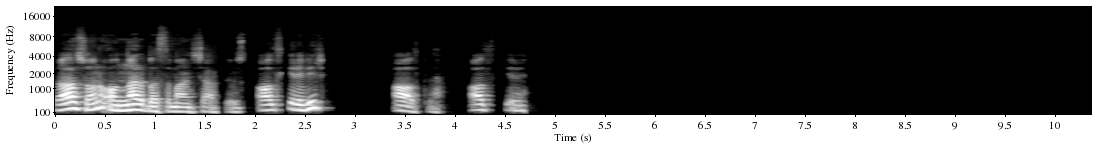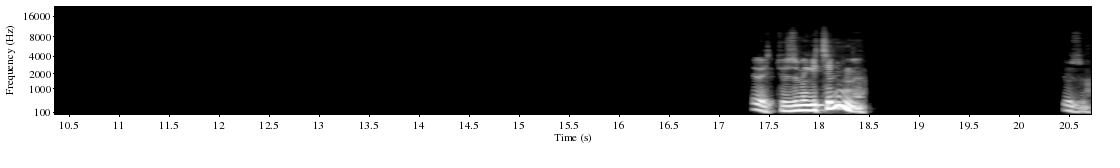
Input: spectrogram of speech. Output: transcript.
Daha sonra onlar basamağını çarpıyoruz. 6 kere 1 6. 6 kere Evet çözüme geçelim mi? Çözüm.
